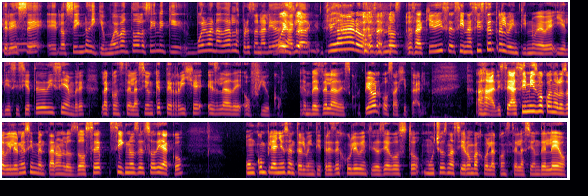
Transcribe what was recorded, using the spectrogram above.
13 eh, los signos y que muevan todos los signos y que vuelvan a dar las personalidades pues, a cada... Claro, o sea, o sea, aquí dice, si naciste entre el 29 y el 17 de diciembre, la constelación que te rige es la de Ofiuco, en vez de la de Escorpión o Sagitario. Ajá, dice, asimismo cuando los babilonios inventaron los 12 signos del zodiaco, un cumpleaños entre el 23 de julio y 22 de agosto, muchos nacieron bajo la constelación de Leo.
